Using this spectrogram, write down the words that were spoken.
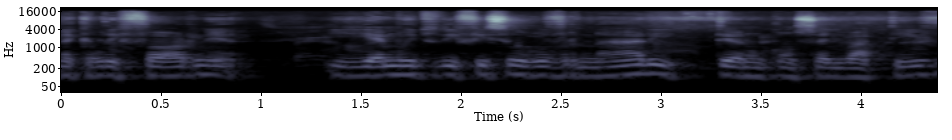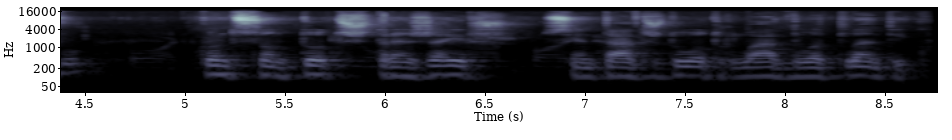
na Califórnia, e é muito difícil governar e ter um conselho ativo quando são todos estrangeiros sentados do outro lado do Atlântico.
